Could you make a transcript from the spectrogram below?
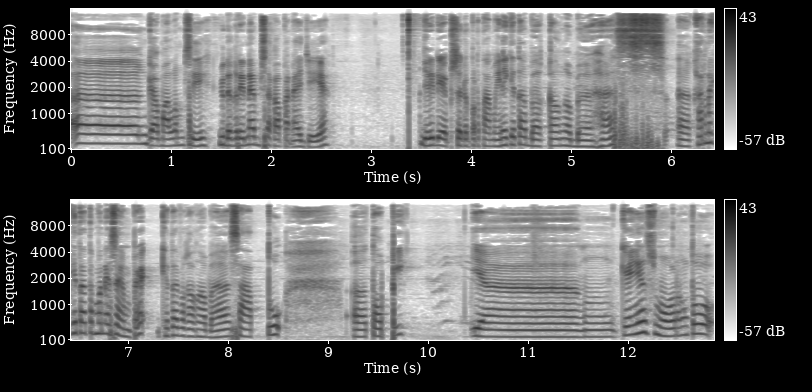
eh, nggak uh, malam sih, dengerinnya bisa kapan aja ya Jadi di episode pertama ini kita bakal ngebahas uh, karena kita teman SMP, kita bakal ngebahas satu uh, topik yang kayaknya semua orang tuh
